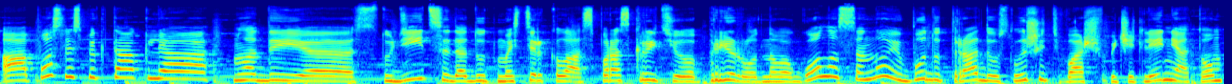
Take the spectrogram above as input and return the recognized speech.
А после спектакля молодые э, студийцы дадут мастер-класс по раскрытию природного голоса, ну и будут рады услышать ваши впечатления о том,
